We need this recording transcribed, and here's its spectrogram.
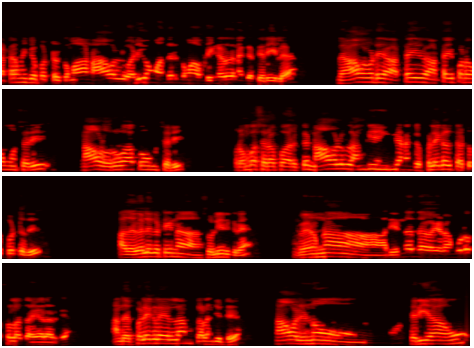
கட்டமைக்கப்பட்டிருக்குமா நாவல் வடிவம் வந்திருக்குமா அப்படிங்கிறது எனக்கு தெரியல. நாவலுடைய அட்டை அட்டைப்படமும் சரி நாவல் உருவாக்கமும் சரி ரொம்ப சிறப்பாக இருக்குது நாவல்கள் அங்கேயும் இங்கேயும் எனக்கு பிழைகள் தட்டுப்பட்டது. அதை வெளுகட்டி நான் சொல்லியிருக்கிறேன். வேணும்னா அது எந்தெந்த இடம் கூட சொல்ல தயாராக இருக்கேன். அந்த பிழைகளை எல்லாம் கலைஞ்சிட்டு நாவல் இன்னும் சரியாகவும்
